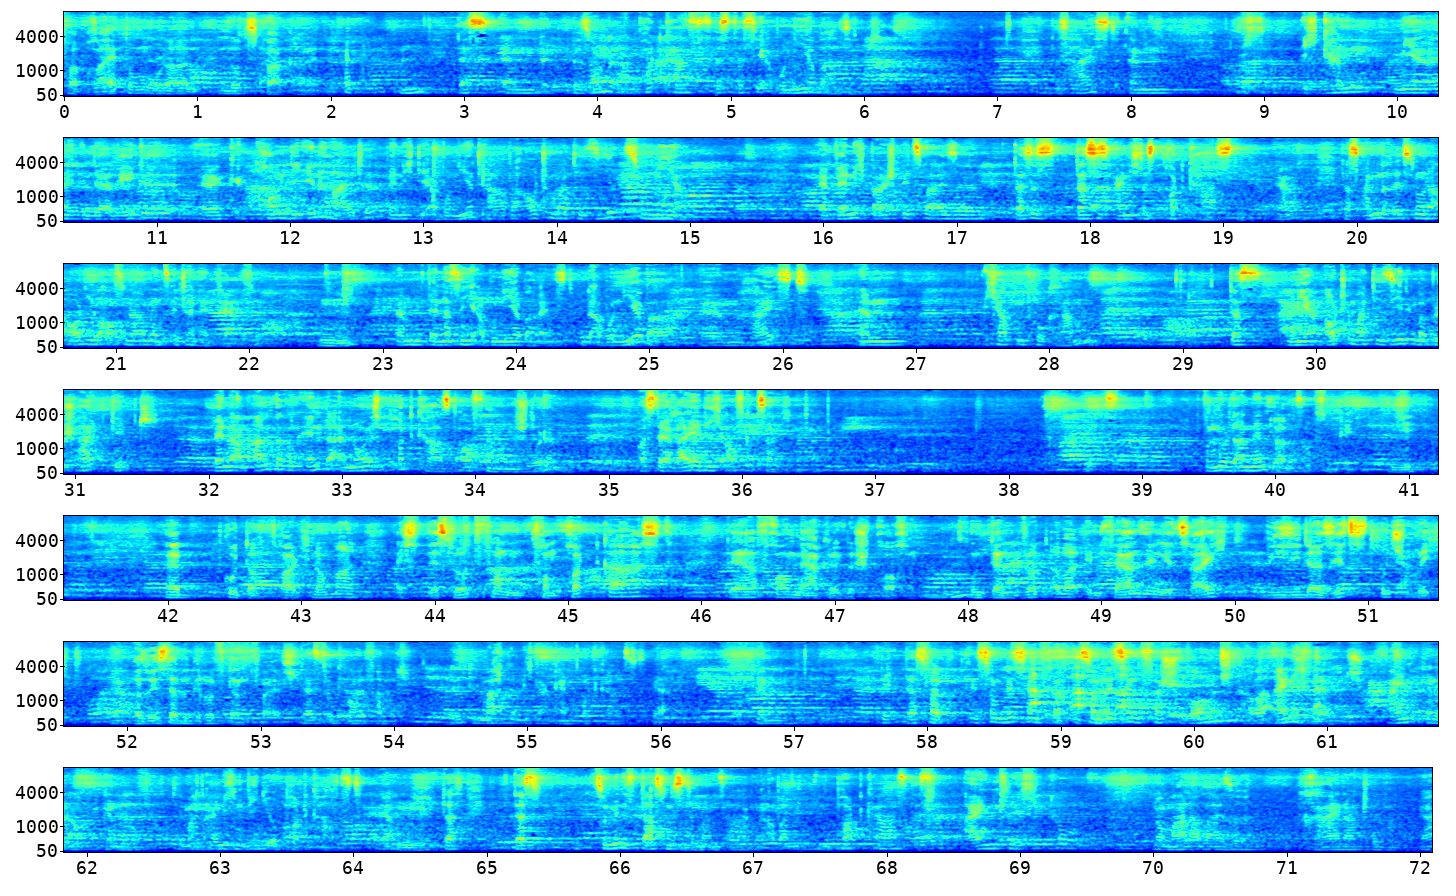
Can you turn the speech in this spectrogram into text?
Verbreitung oder Nutzbarkeit. Das ähm, Besondere an Podcasts ist, dass sie abonnierbar sind. Das heißt, ähm, ich, ich, kann mir in der Regel, äh, kommen die Inhalte, wenn ich die abonniert habe, automatisiert zu mir. Äh, wenn ich beispielsweise, das ist, das ist eigentlich das Podcasten. Ja? Das andere ist nur eine Audioaufnahme ins Internet werfen. Mhm. Ähm, wenn das nicht abonnierbar ist. Und abonnierbar ähm, heißt, ähm, ich habe ein Programm, das mir automatisiert immer Bescheid gibt, wenn am anderen Ende ein neues Podcast aufgenommen wurde, aus der Reihe, die ich aufgezeichnet habe. Und nur dann nennt man das auch so. Mhm. Ja, gut, dann frage ich nochmal. Es, es, wird von, vom Podcast der Frau Merkel gesprochen. Mhm. Und dann wird aber im Fernsehen gezeigt, wie sie da sitzt und spricht. Ja. Also ist der Begriff dann falsch? Das ist total falsch. Die macht nämlich gar keinen Podcast. Ja. Das ist so ein bisschen, ist so ein bisschen verschwommen, aber eigentlich, ein, genau, genau. Sie macht eigentlich einen Videopodcast. Ja. Mhm. Das, das, zumindest das müsste man sagen. Aber ein Podcast ist eigentlich normalerweise reiner Ton. Ja.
